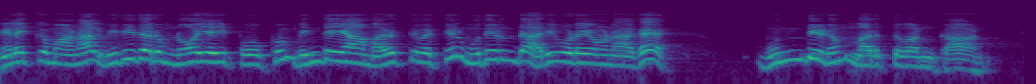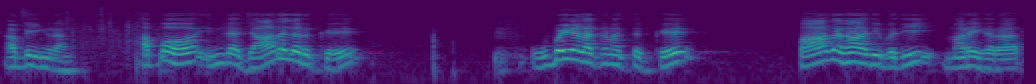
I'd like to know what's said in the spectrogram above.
நிலைக்குமானால் விதி தரும் நோயை போக்கும் விந்தையா மருத்துவத்தில் முதிர்ந்த அறிவுடையவனாக முந்திடும் மருத்துவன் கான். அப்படிங்கிறாங்க. அப்போது இந்த ஜாதகருக்கு உபய லக்கணத்துக்கு பாதகாதிபதி மறைகிறார்.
